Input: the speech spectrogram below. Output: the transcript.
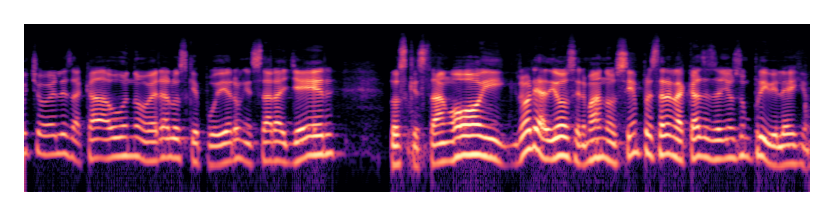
Mucho verles a cada uno, ver a los que pudieron estar ayer, los que están hoy. Gloria a Dios, hermanos. Siempre estar en la casa del Señor es un privilegio.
